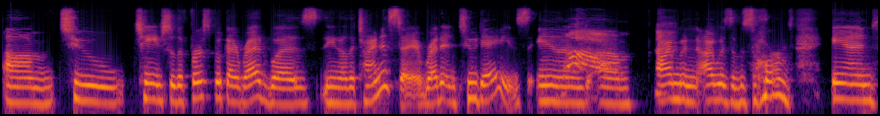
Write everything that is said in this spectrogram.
um, to change. So the first book I read was, you know, the China study. I read it in two days, and wow. um, I'm an, I was absorbed, and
